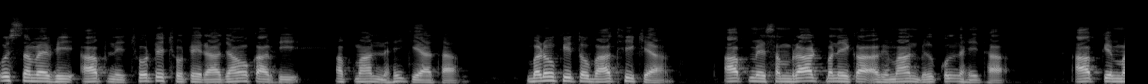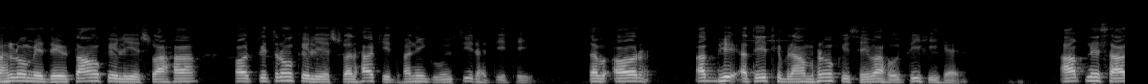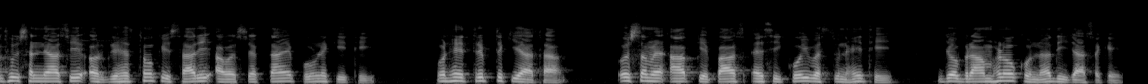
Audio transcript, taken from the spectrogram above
उस समय भी आपने छोटे छोटे राजाओं का भी अपमान नहीं किया था। बड़ों की तो बात ही क्या? आप में सम्राट बने का अभिमान बिल्कुल नहीं था। आपके महलों में देवताओं के लिए स्वाहा और पितरों के लिए स्वधा की ध्वनि गूंजती रहती थी। तब और अब भी अतिथि ब्राह्मणों की सेवा होती ही है। आपने साधु सन्यासी और गृहस्थों की सारी आवश्यकताएँ पूर्ण की थी। उन्हें तृप्त किया था। उस समय आपके पास ऐसी कोई वस्तु नहीं थी, जो ब्राह्मणों को न दी जा सके।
